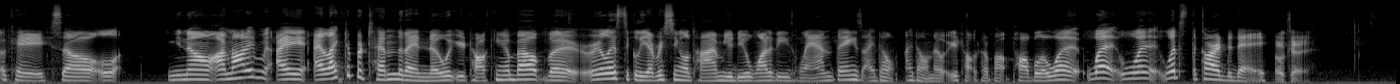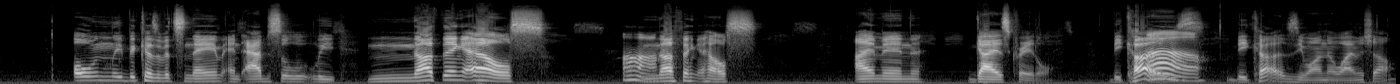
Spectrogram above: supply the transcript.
okay, so you know, I'm not even. I I like to pretend that I know what you're talking about, but realistically, every single time you do one of these land things, I don't. I don't know what you're talking about, Pablo. What what what what's the card today? Okay. Only because of its name and absolutely nothing else. Uh huh. Nothing else. I'm in Gaia's Cradle. Because Oh. because you wanna know why, Michelle?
